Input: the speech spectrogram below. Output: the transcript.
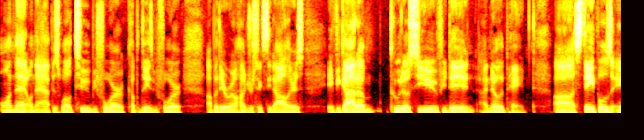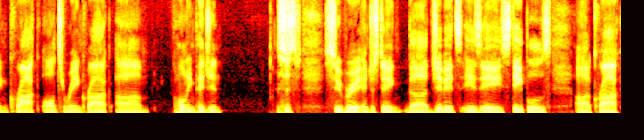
on that on the app as well too before a couple days before, uh, but they were 160 dollars. If you got them, kudos to you. If you didn't, I know the pain. Uh, Staples and Croc, all terrain Croc, um, honing pigeon. This is super interesting. The Jibbitz is a Staples uh, Croc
